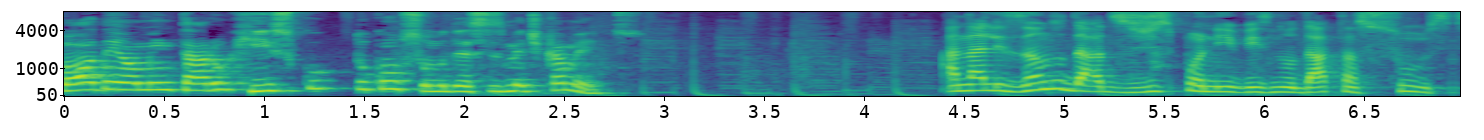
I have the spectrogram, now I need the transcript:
podem aumentar o risco do consumo desses medicamentos. Analisando dados disponíveis no DataSUS,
